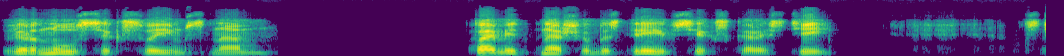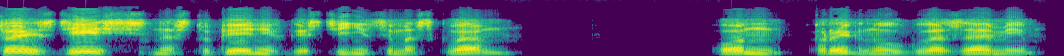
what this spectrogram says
Вернулся к своим снам. Память наша быстрее всех скоростей. Стоя здесь, на ступенях гостиницы «Москва», он прыгнул глазами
